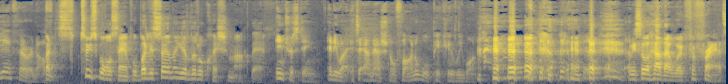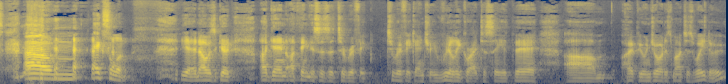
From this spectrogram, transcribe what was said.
Yeah, fair enough. But it's too small a sample. But it's certainly a little question mark there. Interesting. Anyway, it's our national final. We'll pick who we want. we saw how that worked for France. Um, excellent. yeah, no, it was good. Again, I think this is a terrific, terrific entry. Really great to see it there. Um, I hope you enjoyed as much as we do.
